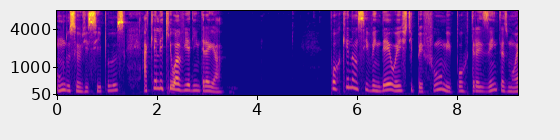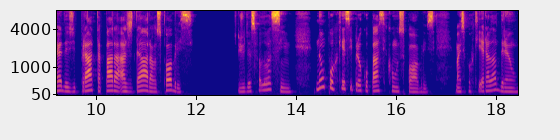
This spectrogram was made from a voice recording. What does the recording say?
um dos seus discípulos, aquele que o havia de entregar. Por que não se vendeu este perfume por trezentas moedas de prata para as dar aos pobres? Judas falou assim, não porque se preocupasse com os pobres, mas porque era ladrão.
